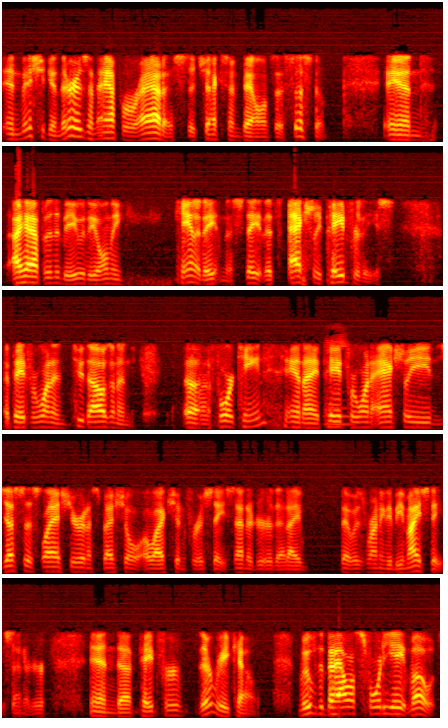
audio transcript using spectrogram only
in Michigan, there is an apparatus that checks and balances that system. And I happen to be the only candidate in the state that's actually paid for these. I paid for one in 2014, and I paid mm-hmm. for one actually just this last year in a special election for a state senator that I that was running to be my state senator, and uh, paid for their recount. Moved the ballots 48 votes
